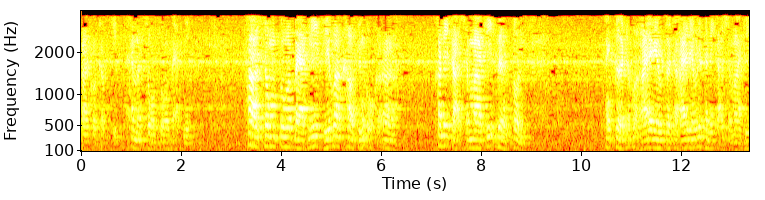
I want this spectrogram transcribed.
ปรากฏกับจิตให้มันทรงตัวแบบนี้ ถ้าทรงตัวแบบนี้ถือว่าเข้าถึงอกเออ คณิกะสมาธิเบื้องต้นให้เกิดแล้วก็หายเร็วเกิดหายเร็วเรียคณิกะสมาธิ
